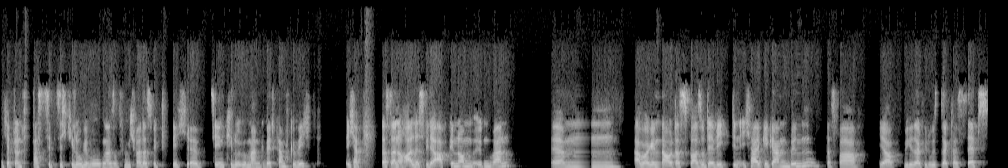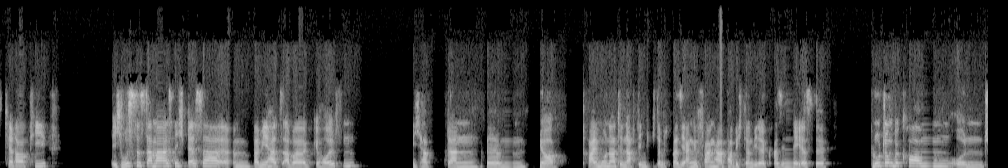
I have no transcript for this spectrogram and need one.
ich habe dann fast 70 Kilo gewogen. Also für mich war das wirklich äh, 10 Kilo über meinem Wettkampfgewicht. Ich habe das dann auch alles wieder abgenommen irgendwann. Ähm, aber genau, das war so der Weg, den ich halt gegangen bin. Das war, ja, wie gesagt, wie du gesagt hast, Selbsttherapie. Ich wusste es damals nicht besser. Ähm, bei mir hat es aber geholfen. Ich habe dann, ähm, ja, drei Monate, nachdem ich damit quasi angefangen habe, habe ich dann wieder quasi eine erste Blutung bekommen und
